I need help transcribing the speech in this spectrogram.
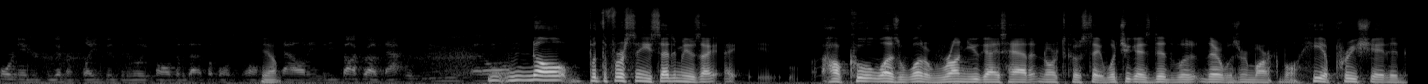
coordinators from different places and really falls into that football Yep. mentality. Did he talk about that with you at all? No, but the first thing he said to me was, I, I, how cool it was, what a run you guys had at North Dakota State. What you guys did was, there was remarkable. He appreciated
